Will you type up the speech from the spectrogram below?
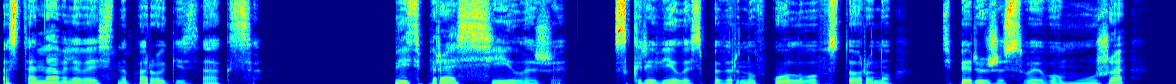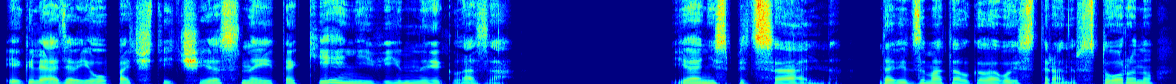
останавливаясь на пороге ЗАГСа. «Ведь просила же!» — скривилась, повернув голову в сторону теперь уже своего мужа и глядя в его почти честные и такие невинные глаза. «Я не специально», — Давид замотал головой из стороны в сторону —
